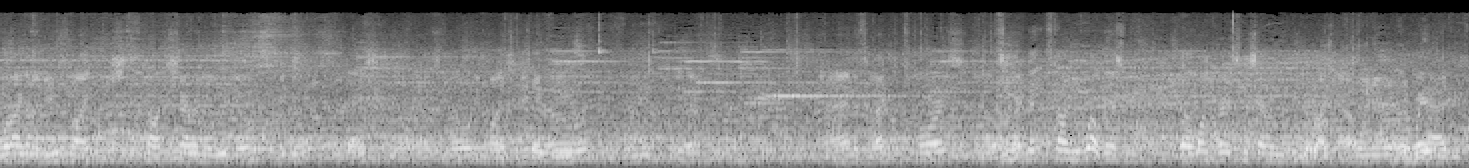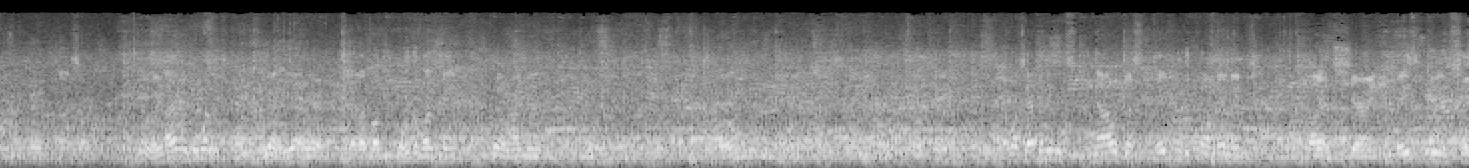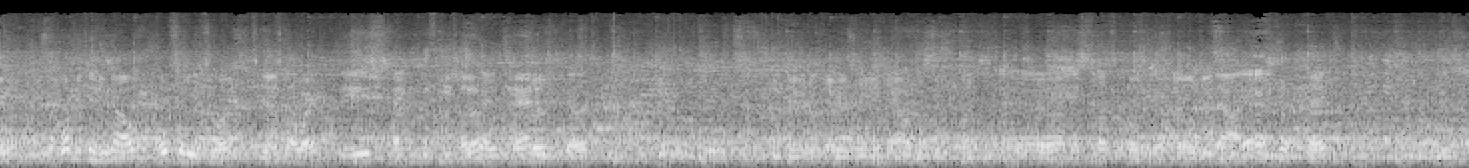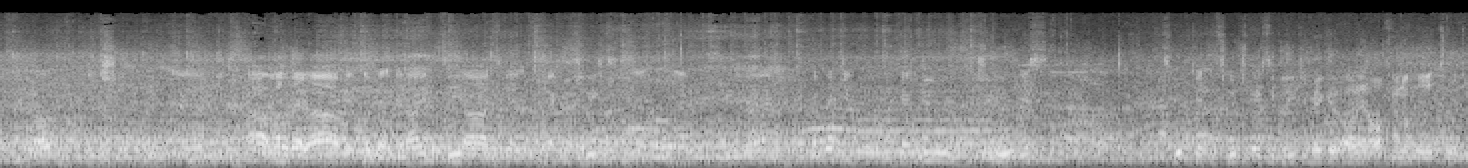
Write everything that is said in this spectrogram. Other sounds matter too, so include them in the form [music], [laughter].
So what I'm gonna do is like start sharing a video, video, Okay. and it's loading my Take video. Yeah. And it's selected, of course. Yeah. See, that's telling you, well, there's well, one person sharing the video right now. Point it. Uh, wait you a had. Okay. uh, sorry. No way. Uh, you want to point? Yeah, yeah, there. Yeah, but not both of us need. Yeah, why not? Okay. Okay. And what's happening is now just taking the comment and Yeah, like, it's sharing it. basically in sync. But what we can do now, hopefully it's worked, Yeah. it's gonna work, is making this feature Okay, and together. We do everything. Yeah, just do as much. Yeah, that's not supposed to I won't do that. Yeah. [laughs] Okay. well, ah, like that. Ah, okay. Okay. And now you can see, ah, it's getting selected screens. But what you can do too is switch, switch basically to make it on and off. Kind of hold it towards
